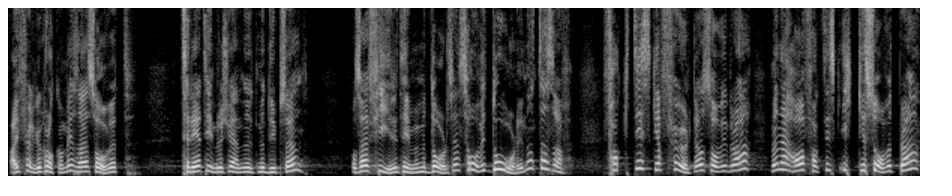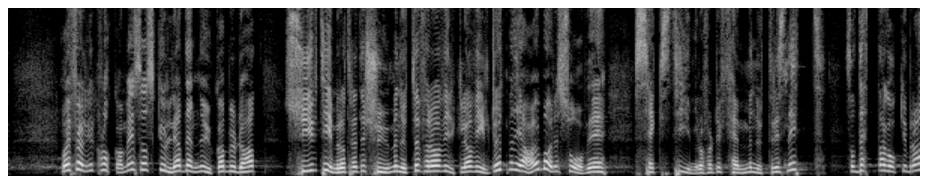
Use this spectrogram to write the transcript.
Ja, ifølge klokka mi så har jeg sovet 3 timer og 21 minutter med dyp søvn. Og så har jeg fire timer med dårlig Så jeg sovet dårlig i natt. altså. Faktisk, Jeg følte jeg hadde sovet bra, men jeg har faktisk ikke sovet bra. Og ifølge klokka mi så skulle jeg denne uka burde hatt 7 timer og 37 minutter for å virkelig ha hvilt ut. Men jeg har jo bare sovet 6 timer og 45 minutter i snitt. Så dette går ikke bra.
